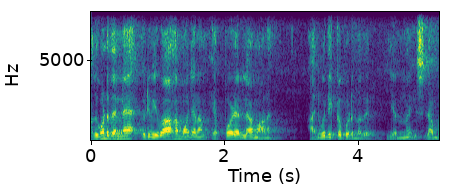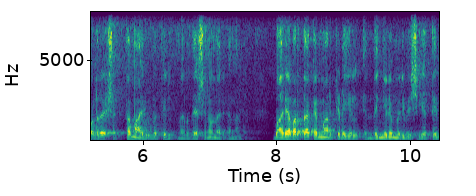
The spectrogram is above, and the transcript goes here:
അതുകൊണ്ട് തന്നെ ഒരു വിവാഹമോചനം എപ്പോഴെല്ലാമാണ്? അനുവദിക്കപ്പെടുന്നത് എന്ന് ഇസ്ലാം വളരെ ശക്തമായ രൂപത്തിൽ നിർദ്ദേശങ്ങൾ നൽകുന്നുണ്ട്. ഭാര്യ ഭർത്താക്കന്മാർക്കിടയിൽ എന്തെങ്കിലും ഒരു വിഷയത്തിൽ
